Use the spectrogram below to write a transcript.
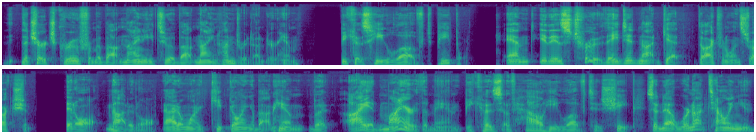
the church grew from about 90 to about 900 under him because he loved people. And it is true, they did not get doctrinal instruction at all, not at all. I don't want to keep going about him, but I admire the man because of how he loved his sheep. So, no, we're not telling you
